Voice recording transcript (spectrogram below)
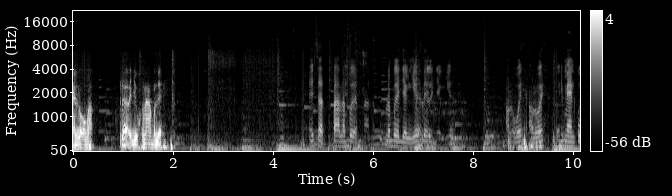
มนโล่งแล้วเหลืออยู่ข้างหน้าหมดเลย ไอสัตว์ปลาระเบิดระเบิดอย่างเยอะเลย เอาละเว้ย เอาละเว้ยพี่แมนกู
